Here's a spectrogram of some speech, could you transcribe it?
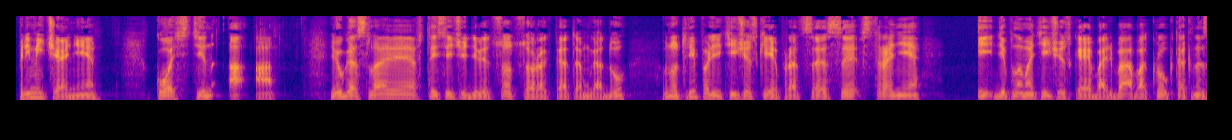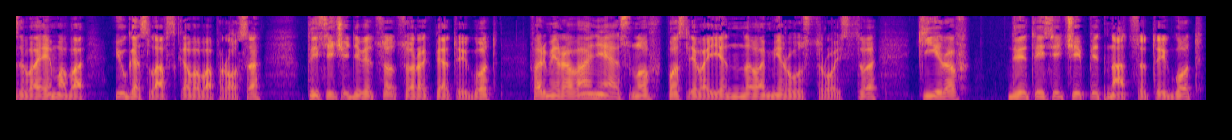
Примечание. Костин АА. А. Югославия в 1945 году, внутриполитические процессы в стране и дипломатическая борьба вокруг так называемого югославского вопроса, 1945 год, формирование основ послевоенного мироустройства, Киров, 2015 год,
